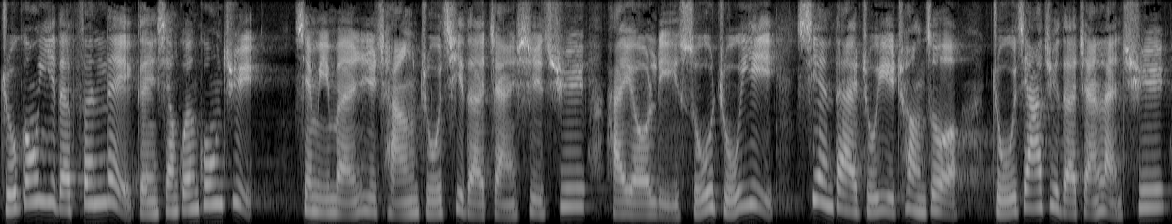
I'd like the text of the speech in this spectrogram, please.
竹工艺的分类跟相关工具、先民们日常竹器的展示区，还有礼俗竹艺、现代竹艺创作、竹家具的展览区、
